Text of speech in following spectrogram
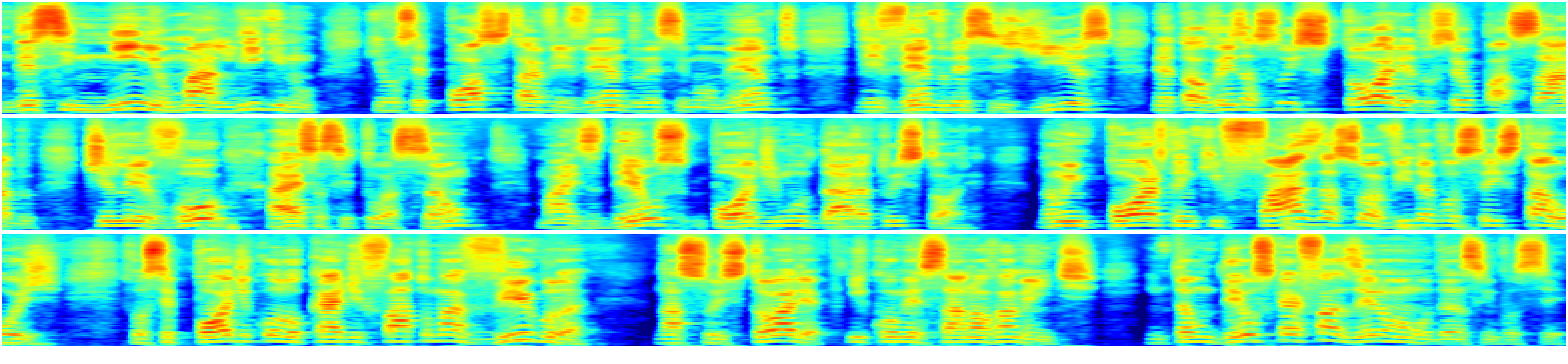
desse ninho maligno que você possa estar vivendo nesse momento, vivendo nesses dias. Né? Talvez a sua história do seu passado te levou a essa situação, mas Deus pode mudar a tua história. Não importa em que fase da sua vida você está hoje, você pode colocar de fato uma vírgula na sua história e começar novamente. Então Deus quer fazer uma mudança em você.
